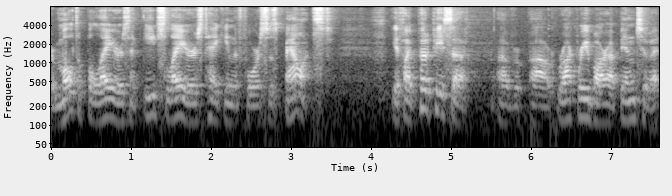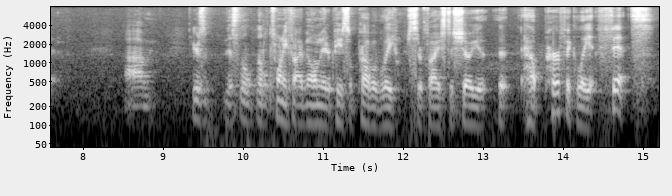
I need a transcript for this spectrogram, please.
There are multiple layers and each layer is taking the forces balanced. If I put a piece of, of uh, rock rebar up into it, um, here's this little, little 25 millimeter piece will probably suffice to show you how perfectly it fits.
